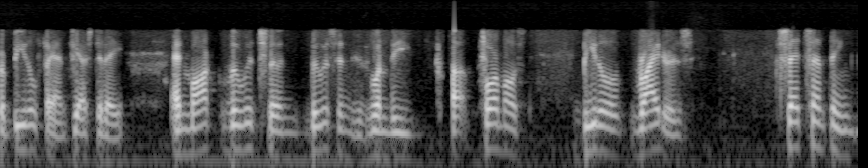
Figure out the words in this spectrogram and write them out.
for Beatle fans yesterday, and Mark Lewisohn, Lewisohn is one of the uh, foremost Beatle writers said something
